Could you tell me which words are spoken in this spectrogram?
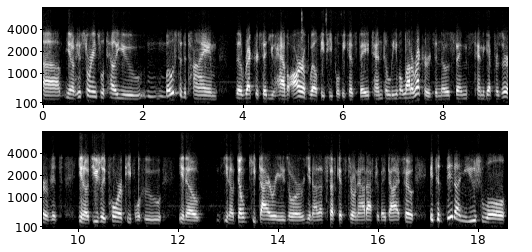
Uh, you know, historians will tell you most of the time the records that you have are of wealthy people because they tend to leave a lot of records and those things tend to get preserved. It's you know, it's usually poor people who, you know, you know, don't keep diaries or, you know, that stuff gets thrown out after they die. So it's a bit unusual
